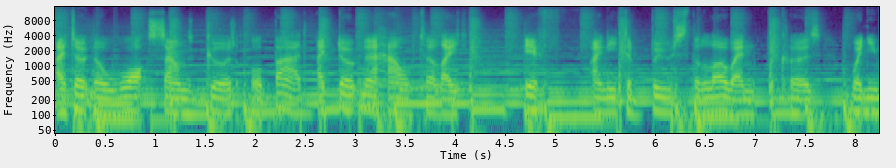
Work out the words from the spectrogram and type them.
I don't know what sounds good or bad. I don't know how to like if I need to boost the low end because when you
